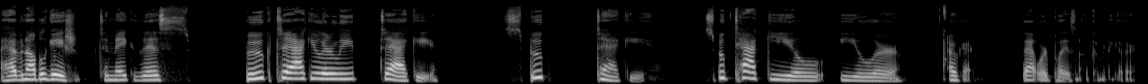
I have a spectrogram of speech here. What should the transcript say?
I have an obligation to make this spooktacularly tacky. Spooktacky. Spooktacular. Okay, that wordplay is not coming together.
